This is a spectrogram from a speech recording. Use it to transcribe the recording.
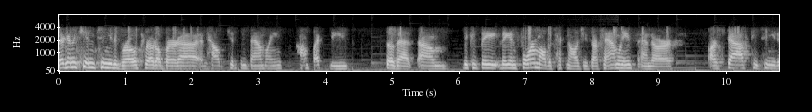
They're going to continue to grow throughout Alberta and help kids and families with complex needs, so that um, because they they inform all the technologies, our families and our our staff continue to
